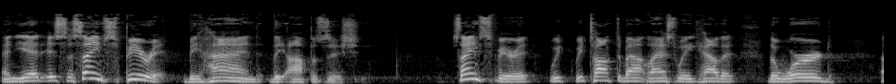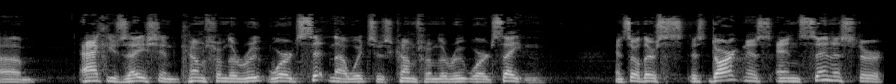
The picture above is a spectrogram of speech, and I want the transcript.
And yet it's the same spirit behind the opposition. Same spirit. We, we talked about last week how that the word, um, accusation comes from the root word sitna, which is, comes from the root word Satan. And so there's this darkness and sinister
